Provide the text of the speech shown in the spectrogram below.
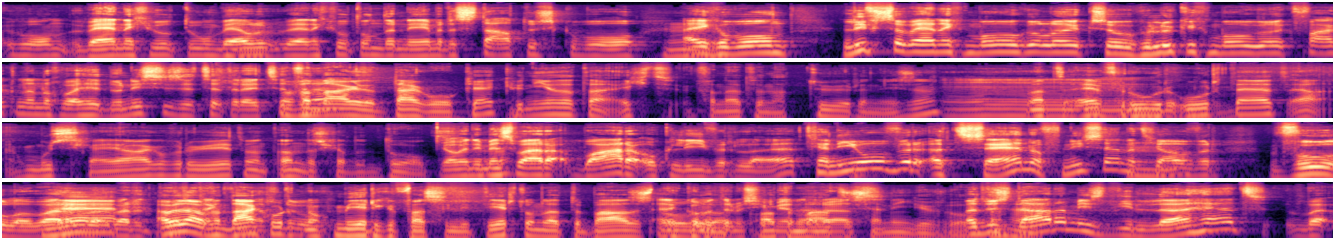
gewoon weinig wil doen, wij- weinig wil ondernemen, de status quo. Mm. Hij gewoon liefst zo weinig mogelijk, zo gelukkig mogelijk, vaak dan nog wat hedonistisch, et cetera, et Maar vandaag de dag ook, hè. Ik weet niet of dat echt vanuit de natuur is, hè. Mm. Want hè, vroeger oertijd, ja, je moest gaan jagen voor je eten, want anders gaat het dood. Ja, maar die mensen waren, waren ook liever lui. hè. Het gaat niet over het zijn of niet zijn, het gaat over voelen. Waar, Nee, waar, waar, ah, wel, vandaag wordt het nog meer gefaciliteerd, omdat de basisnoden dan er automatisch zijn ingevuld. Maar dus daarom is die luiheid, wat,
